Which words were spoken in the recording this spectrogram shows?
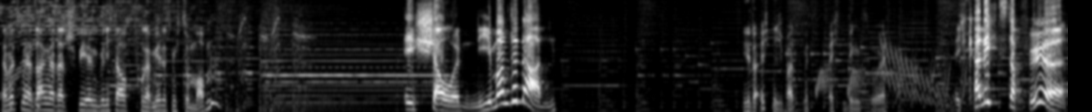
Da willst du mir sagen, dass das Spiel irgendwie nicht darauf programmiert ist, mich zu mobben? Ich schaue niemanden an. Hier doch echt nicht was mit rechten Dingen zu. Ey. Ich kann nichts dafür.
